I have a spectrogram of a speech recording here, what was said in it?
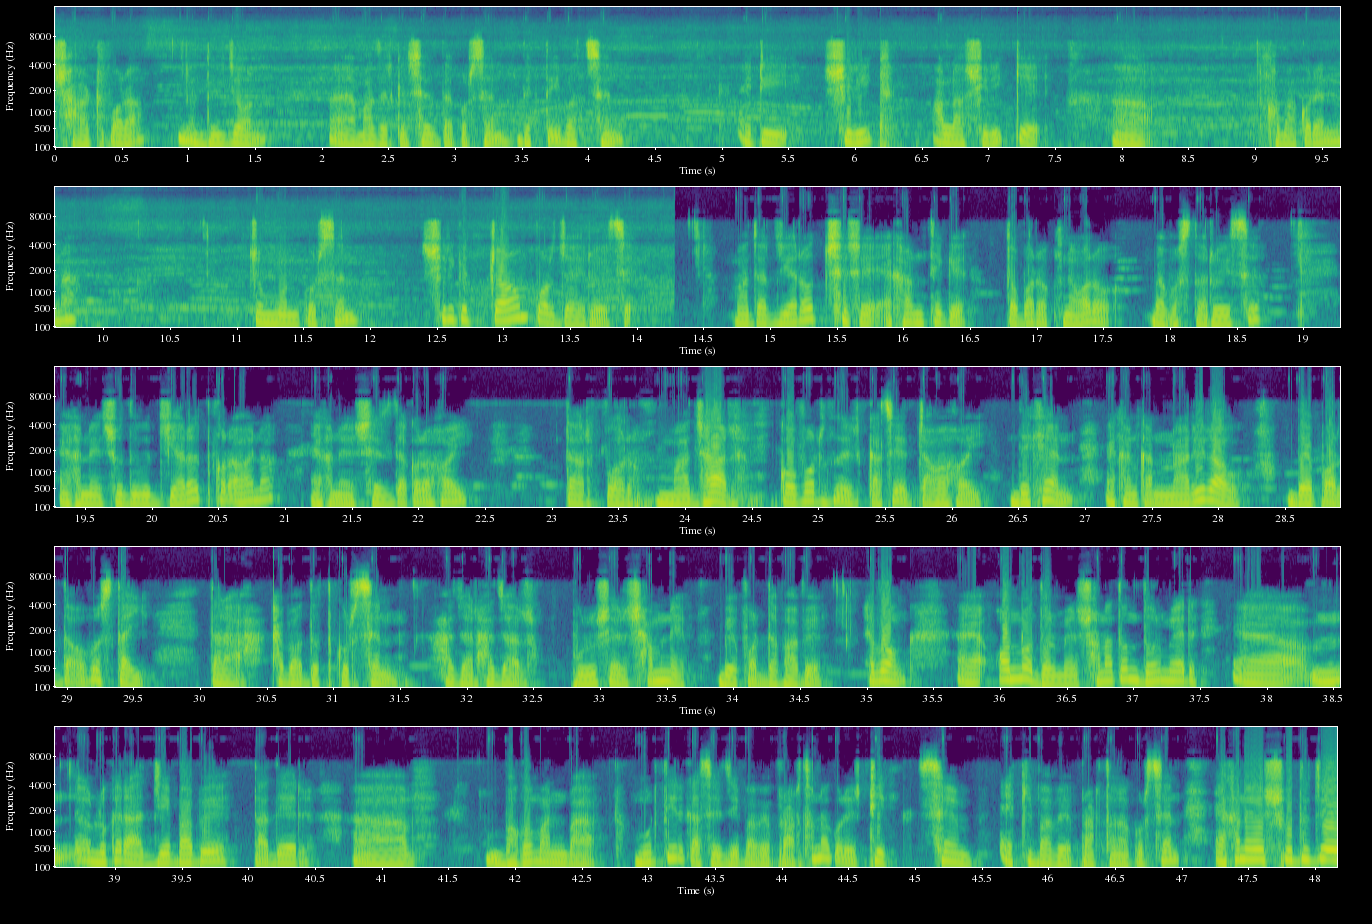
শার্ট পরা দুইজন মাজারকে সেজদা করছেন। দেখতেই পাচ্ছেন এটি শিরিক। আল্লাহ শিরিককে ক্ষমা করেন না। চুম্বন করছেন। শিরিকের চরম পর্যায়ে রয়েছে। মাজার জিয়ারত শেষে এখান থেকে তবারক নেওয়ারও ব্যবস্থা রয়েছে। এখানে শুধু জিয়ারত করা হয় না, এখানে সেজদা করা হয়। তারপর মাঝার কবরের কাছে যাওয়া হয়। দেখেন, এখানকার নারীরাও বেপর্দা অবস্থায় তারা আবাদত করছেন হাজার হাজার। পুরুষের সামনে বেপর্দাভাবে এবং অন্য ধর্মের সনাতন ধর্মের লোকেরা যেভাবে তাদের ভগবান বা মূর্তির কাছে যেভাবে প্রার্থনা করে ঠিক সেম একইভাবে প্রার্থনা করছেন। এখানে শুধু যে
